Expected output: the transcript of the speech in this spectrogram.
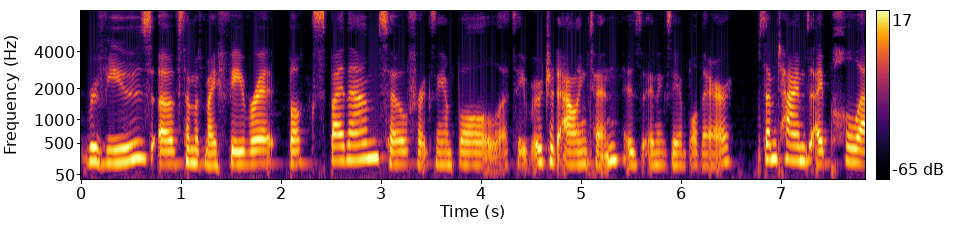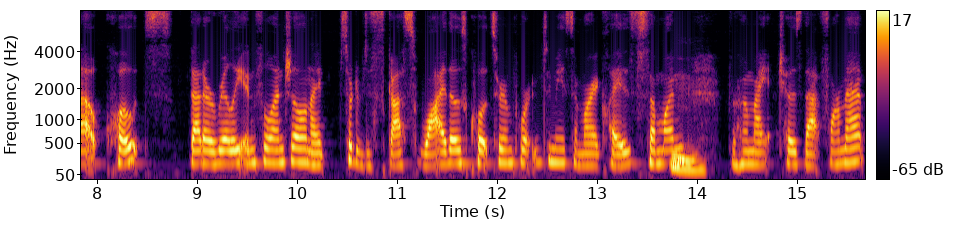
reviews of some of my favorite books by them. So for example, let's say Richard Allington is an example there. Sometimes I pull out quotes that are really influential and I sort of discuss why those quotes are important to me. So Marie Clay is someone mm. for whom I chose that format.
